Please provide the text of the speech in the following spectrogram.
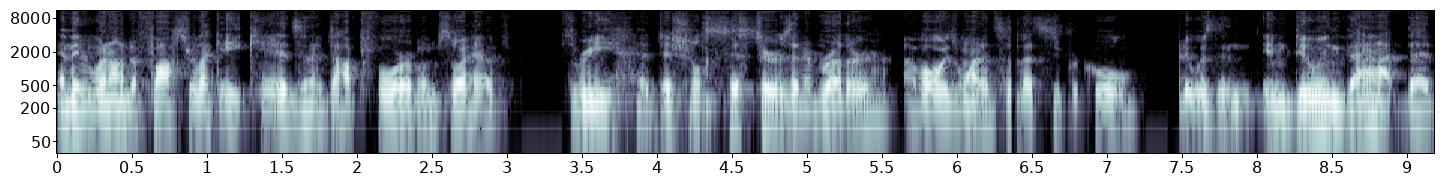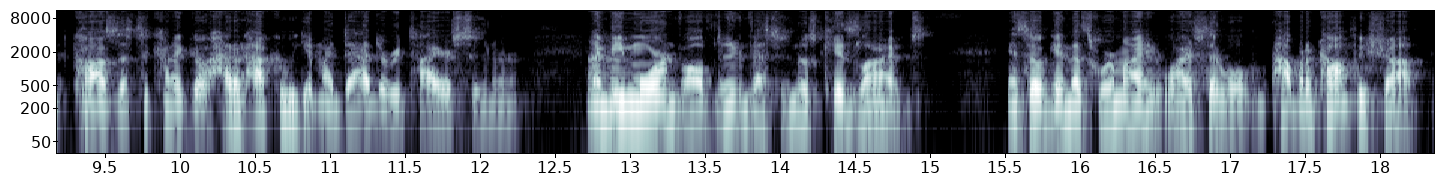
And they went on to foster like eight kids and adopt four of them. So I have three additional sisters and a brother I've always wanted. So that's super cool. But it was in, in doing that that caused us to kind of go, how, did, how could we get my dad to retire sooner and uh-huh. be more involved and invested in those kids' lives? And so again, that's where my wife said, well, how about a coffee shop?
